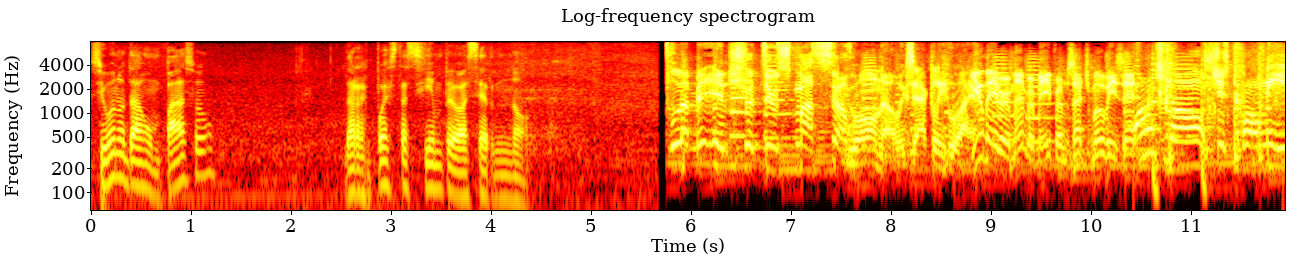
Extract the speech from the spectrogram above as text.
si vos no das un paso, la respuesta siempre va a ser no. Introduce myself. You all know exactly who I am. You may remember me from such movies as. Why don't y'all just call me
